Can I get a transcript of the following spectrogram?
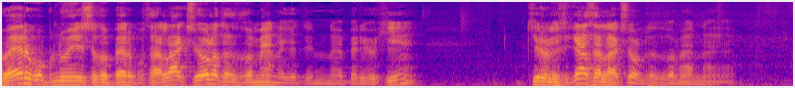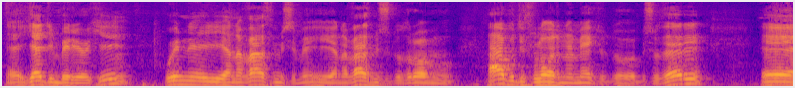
το έργο πνοής εδώ πέρα που θα αλλάξει όλα τα δεδομένα για την ε, περιοχή, κυριολεκτικά θα αλλάξει όλα τα δεδομένα ε, για την περιοχή, που είναι η αναβάθμιση, η αναβάθμιση του δρόμου από τη Φλόρινα μέχρι το Πισοδέρι, ε,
